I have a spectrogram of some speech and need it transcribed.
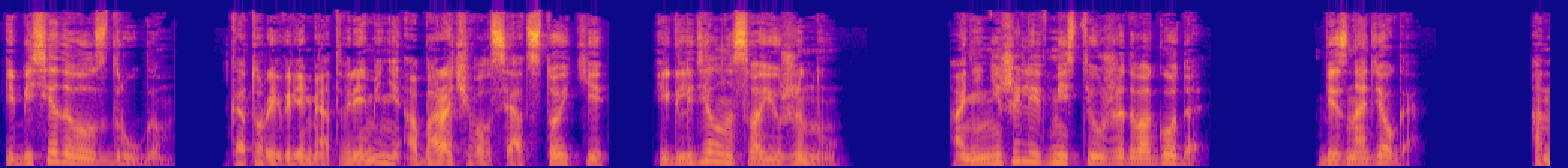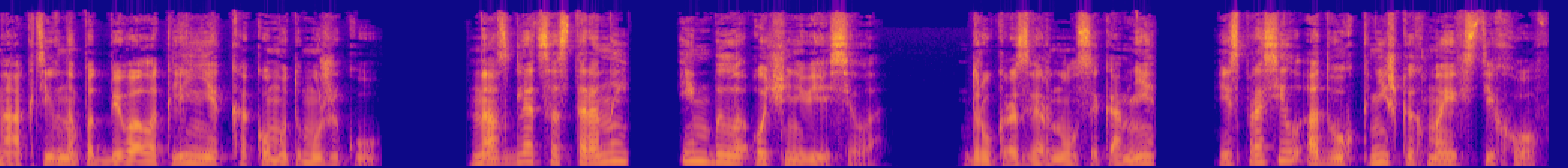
и беседовал с другом, который время от времени оборачивался от стойки и глядел на свою жену. Они не жили вместе уже два года. Безнадега. Она активно подбивала клинья к какому-то мужику. На взгляд со стороны им было очень весело. Друг развернулся ко мне и спросил о двух книжках моих стихов.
